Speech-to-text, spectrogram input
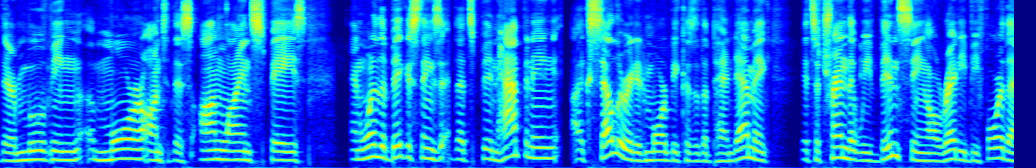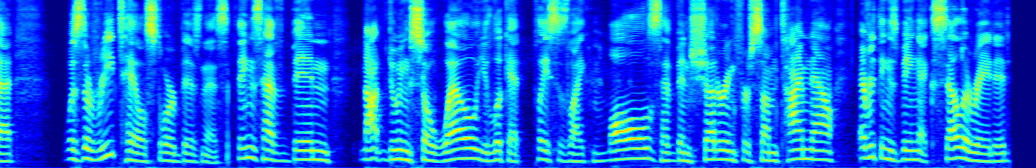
they're moving more onto this online space. And one of the biggest things that's been happening, accelerated more because of the pandemic, it's a trend that we've been seeing already before that, was the retail store business. Things have been not doing so well. You look at places like malls have been shuttering for some time now. Everything's being accelerated.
